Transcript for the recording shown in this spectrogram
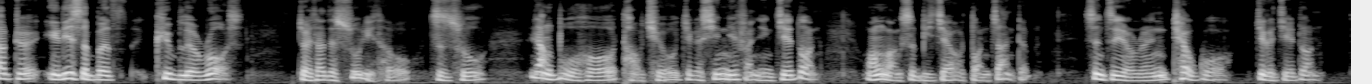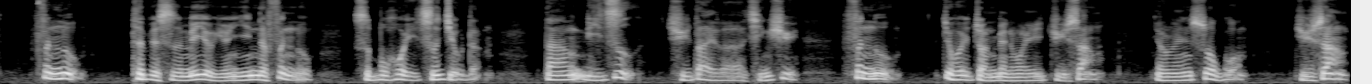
Dr. Elizabeth Kubler-Ross 在他的书里头指出，让步和讨求这个心理反应阶段往往是比较短暂的，甚至有人跳过这个阶段。愤怒，特别是没有原因的愤怒，是不会持久的。当理智取代了情绪，愤怒就会转变为沮丧。有人说过，沮丧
